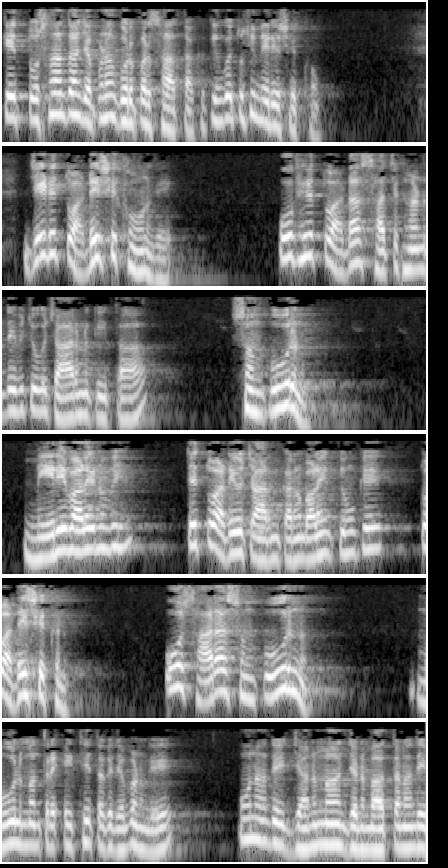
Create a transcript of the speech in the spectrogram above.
ਕਿ ਤੁਸੀਂ ਤਾਂ ਜਪਣਾ ਗੁਰਪ੍ਰਸਾਦ ਤੱਕ, ਕਿਉਂਕਿ ਤੁਸੀਂ ਮੇਰੇ ਸਿੱਖ ਹੋ। ਜਿਹੜੇ ਤੁਹਾਡੇ ਸਿੱਖ ਹੋਣਗੇ, ਉਹ ਫਿਰ ਤੁਹਾਡਾ ਸੱਚਖੰਡ ਦੇ ਵਿੱਚ ਉਚਾਰਨ ਕੀਤਾ ਸੰਪੂਰਨ। ਮੇਰੇ ਵਾਲੇ ਨੂੰ ਵੀ ਤੇ ਤੁਹਾਡੇ ਉਚਾਰਨ ਕਰਨ ਵਾਲੇ, ਕਿਉਂਕਿ ਤੁਹਾਡੇ ਸਿੱਖਣ ਉਹ ਸਾਰਾ ਸੰਪੂਰਨ ਮੂਲ ਮੰਤਰ ਇੱਥੇ ਤੱਕ ਜਪਣਗੇ ਉਹਨਾਂ ਦੇ ਜਨਮਾਂ ਜਨਮਾਤਨਾਂ ਦੇ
